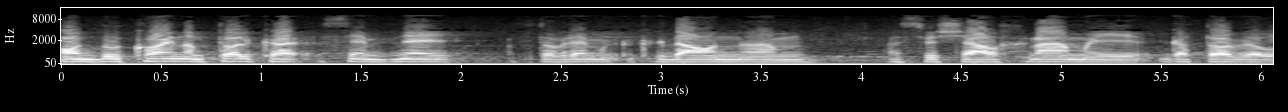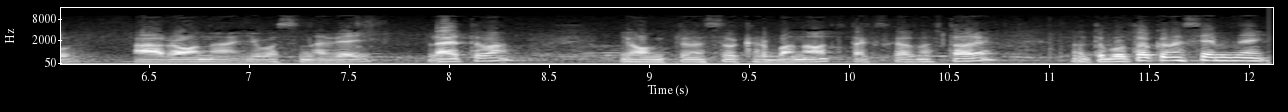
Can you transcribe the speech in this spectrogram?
он был коином только 7 дней в то время, когда он эм, освещал храм и готовил Аарона, его сыновей для этого. И он приносил карбонот, так сказано в Торе. Но это было только на 7 дней.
